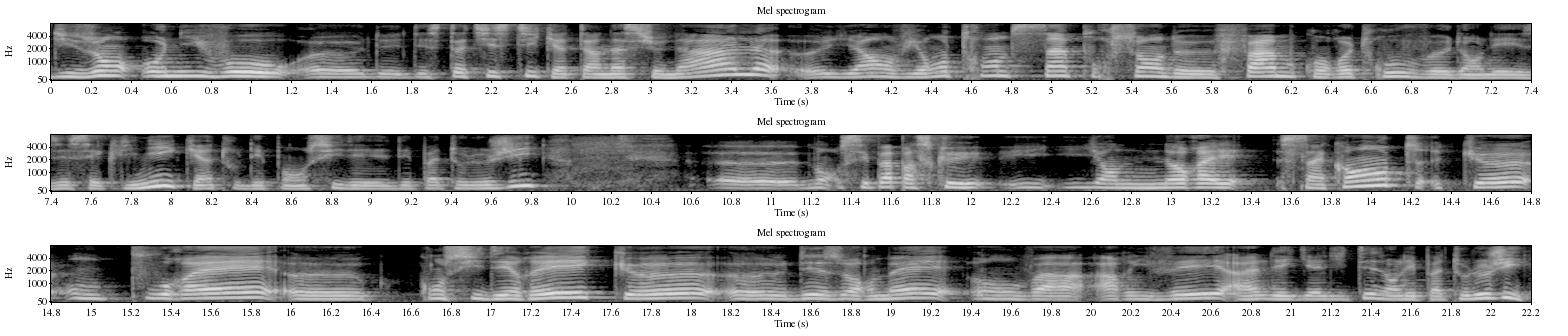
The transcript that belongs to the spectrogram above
disons, au niveau euh, des, statistiques internationales, euh, il y a environ 35% de femmes qu'on retrouve dans les essais cliniques, hein, tout dépend aussi des, pathologies. Euh, bon, c'est pas parce qu'il y en aurait 50 qu'on pourrait euh, considérer que désormais on va arriver à l'égalité dans les pathologies.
